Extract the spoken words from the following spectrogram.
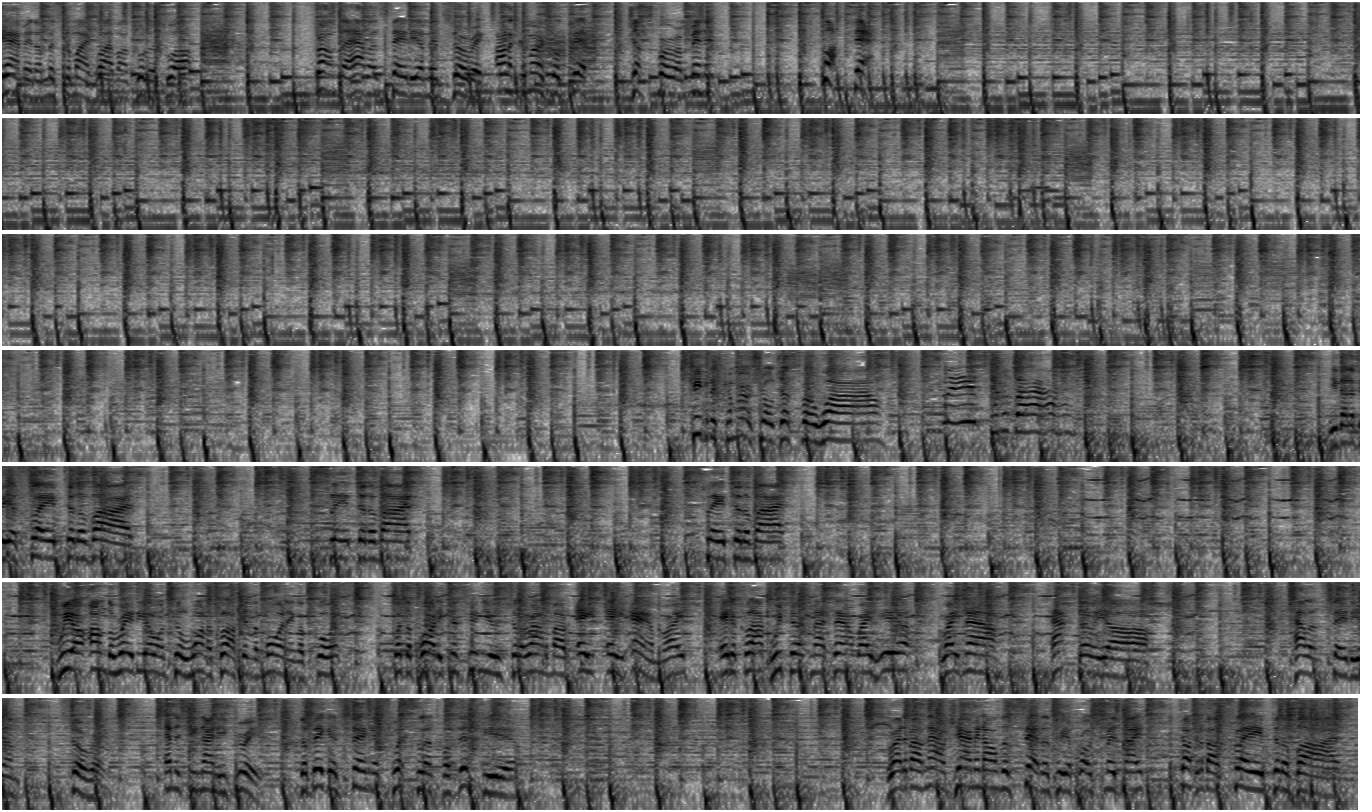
Jamming on Mr. Mike live on 12 from the Hallen Stadium in Zurich on a commercial tip just for a minute. Fuck that. Commercial just for a while. Slave to the vibe. You gotta be a slave to the vibe. Slave to the vibe. Slave to the vibe. We are on the radio until 1 o'clock in the morning, of course. But the party continues till around about 8 a.m., right? 8 o'clock, we turn Matt down right here, right now. There we uh, are. Hallen Stadium, Zurich. Energy 93, the biggest thing in Switzerland for this year. Right about now, jamming on the set as we approach midnight, talking about Slave to the Vibe.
